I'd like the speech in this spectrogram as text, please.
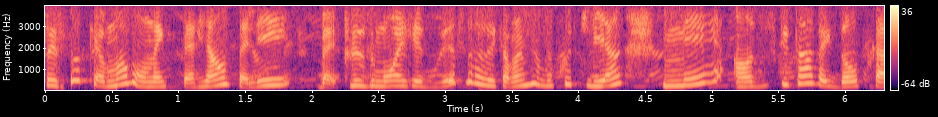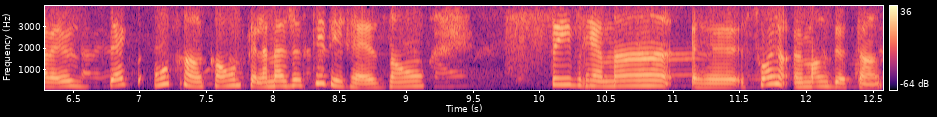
C'est sûr que moi, mon expérience, elle est ben, plus ou moins réduite. J'ai quand même eu beaucoup de clients. Mais en discutant avec d'autres travailleurs du sexe, on se rend compte que la majorité des raisons, c'est vraiment euh, soit un manque de temps.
